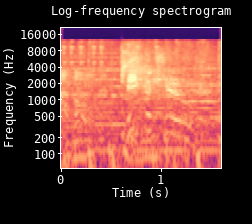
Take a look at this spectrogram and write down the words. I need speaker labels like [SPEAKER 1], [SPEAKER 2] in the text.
[SPEAKER 1] battle, Pikachu!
